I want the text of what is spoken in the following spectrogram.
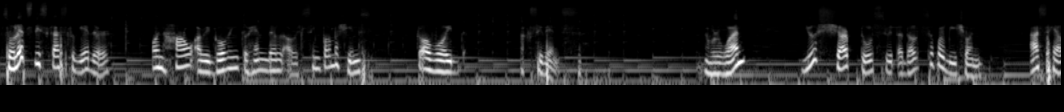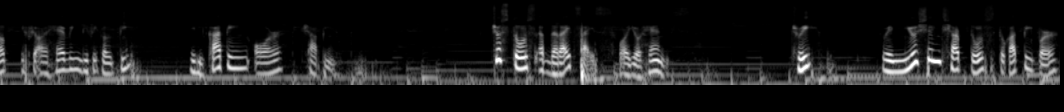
So let's discuss together on how are we going to handle our simple machines to avoid accidents. Number 1, use sharp tools with adult supervision as help if you are having difficulty in cutting or chopping. Choose tools at the right size for your hands. 3. When using sharp tools to cut paper,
